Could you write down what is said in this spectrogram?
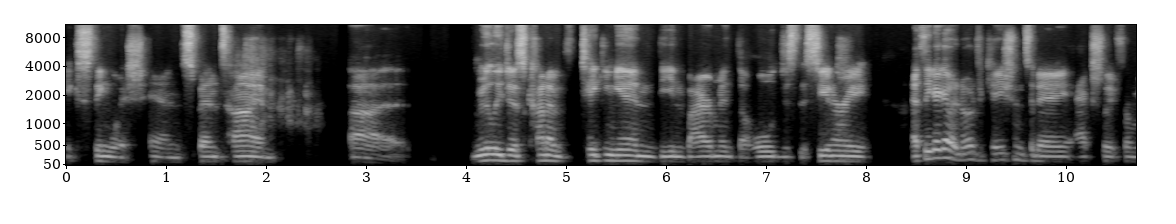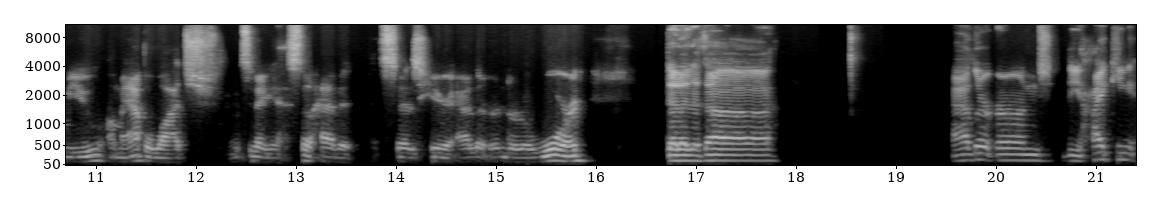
extinguish and spend time uh, really just kind of taking in the environment the whole just the scenery i think i got a notification today actually from you on my apple watch let's see if i still have it it says here Adler earned a reward. Da da da da. Adler earned the hiking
